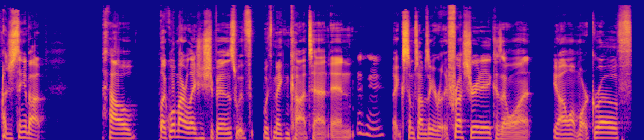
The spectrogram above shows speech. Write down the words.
I was just thinking about how like what my relationship is with with making content and Mhm. like sometimes I get really frustrated because I want you know I want more growth.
